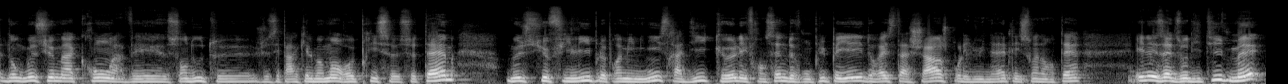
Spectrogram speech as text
Donc M. Macron avait sans doute, euh, je ne sais pas à quel moment, repris ce, thème. M. Philippe, le Premier ministre, a dit que les Français ne devront plus payer de reste à charge pour les lunettes, les soins dentaires et les aides auditives, mais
